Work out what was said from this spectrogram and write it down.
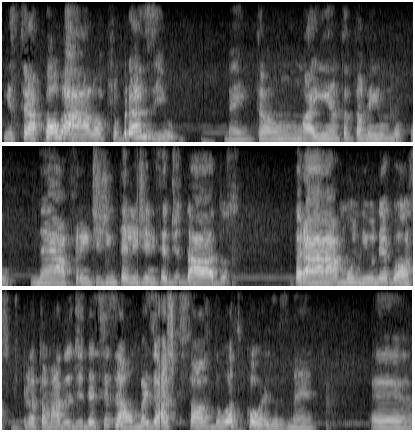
e extrapolá-la para o Brasil. Né? Então, aí entra também um, né, a frente de inteligência de dados para munir o negócio para tomada de decisão. Mas eu acho que são as duas coisas, né? É,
